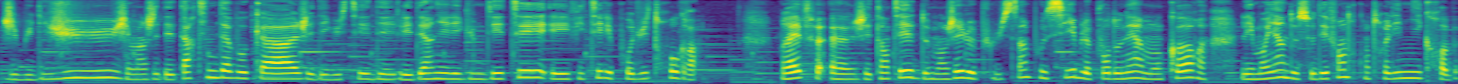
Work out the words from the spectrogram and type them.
J'ai bu des jus, j'ai mangé des tartines d'avocat, j'ai dégusté les derniers légumes d'été et évité les produits trop gras. Bref, euh, j'ai tenté de manger le plus sain possible pour donner à mon corps les moyens de se défendre contre les microbes.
